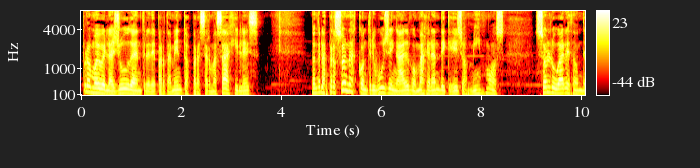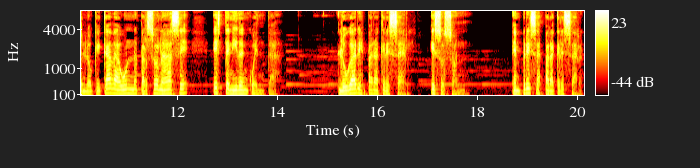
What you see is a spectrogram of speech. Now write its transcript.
promueve la ayuda entre departamentos para ser más ágiles, donde las personas contribuyen a algo más grande que ellos mismos, son lugares donde lo que cada una persona hace es tenido en cuenta. Lugares para crecer, esos son empresas para crecer.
